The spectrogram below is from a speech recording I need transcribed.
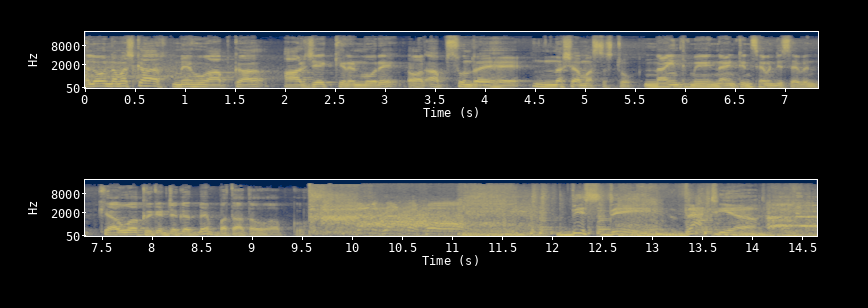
Hello नमस्कार। मैं हूँ आपका आरजे किरण मोरे और आप सुन रहे हैं नशा मास्टर स्ट्रोक नाइन्थ में 1977 क्या हुआ क्रिकेट जगत में? बताता हूँ आपको। This day that year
